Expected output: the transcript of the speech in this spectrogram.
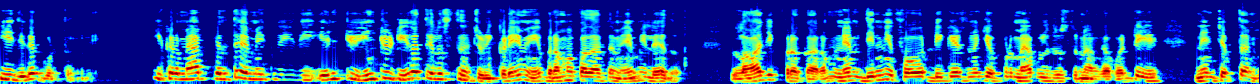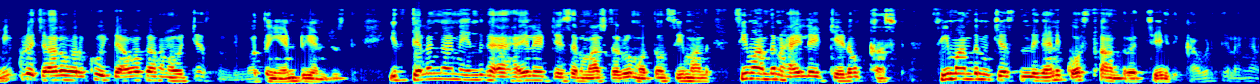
ఈజీగా గుర్తుంది. ఇక్కడ మ్యాప్కి వెళ్తే మీకు ఇది ఇంటి ఇంట్యూటివ్గా తెలుస్తుంది. చూడు ఇక్కడేమి బ్రహ్మ పదార్థం ఏమీ లేదు. లాజిక్ ప్రకారం నేను దీన్ని ఫోర్ డికేట్స్ నుంచి ఎప్పుడు మ్యాప్లు చూస్తున్నాను కాబట్టి నేను చెప్తాను. మీకు కూడా చాలా వరకు ఇది అవగాహన వచ్చేస్తుంది. మొత్తం ఎండ్ టు ఎండ్ చూస్తే. ఇది తెలంగాణ ఎందుకు హైలైట్ చేశారు మాస్టరు మొత్తం సీమాంధ్ర సీమాంధ్రను హైలైట్ చేయడం కష్టం. సీమాంధ్రం చేస్తుంది కానీ కోస్తా ఆంధ్ర వచ్చేది. కాబట్టి తెలంగాణ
